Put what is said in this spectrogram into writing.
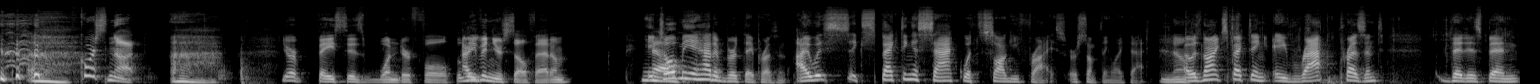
Of course not. Ah. Your face is wonderful. Believe in yourself, Adam. He No. told me he had a birthday present. I was expecting a sack with soggy fries or something like that. No. I was not expecting a wrapped present that has been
